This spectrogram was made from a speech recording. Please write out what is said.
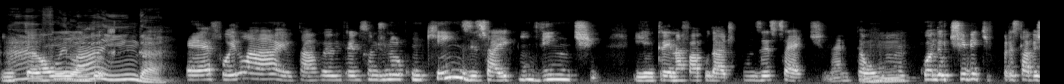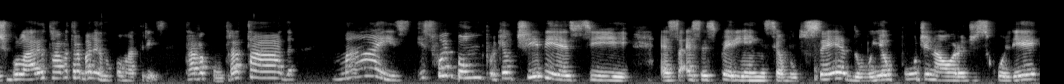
Então, ah, foi lá do, ainda. É, foi lá, eu tava, eu entrei no Sandy Júnior com 15, saí com 20 e entrei na faculdade com 17, né? Então, uhum. quando eu tive que prestar vestibular, eu estava trabalhando como atriz. Estava contratada, mas isso foi bom, porque eu tive esse, essa, essa experiência muito cedo e eu pude, na hora de escolher,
